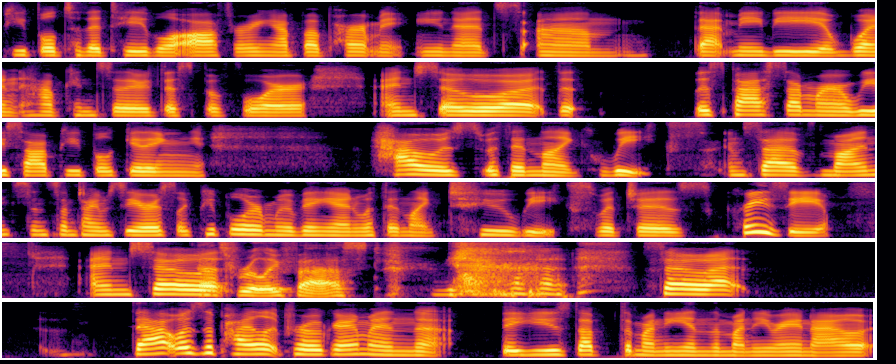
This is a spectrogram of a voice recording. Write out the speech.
people to the table offering up apartment units um, that maybe wouldn't have considered this before. And so uh, the, this past summer, we saw people getting housed within like weeks instead of months and sometimes years. Like people are moving in within like two weeks, which is crazy. And so That's really fast. yeah. so uh, that was a pilot program, and they used up the money, and the money ran out.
